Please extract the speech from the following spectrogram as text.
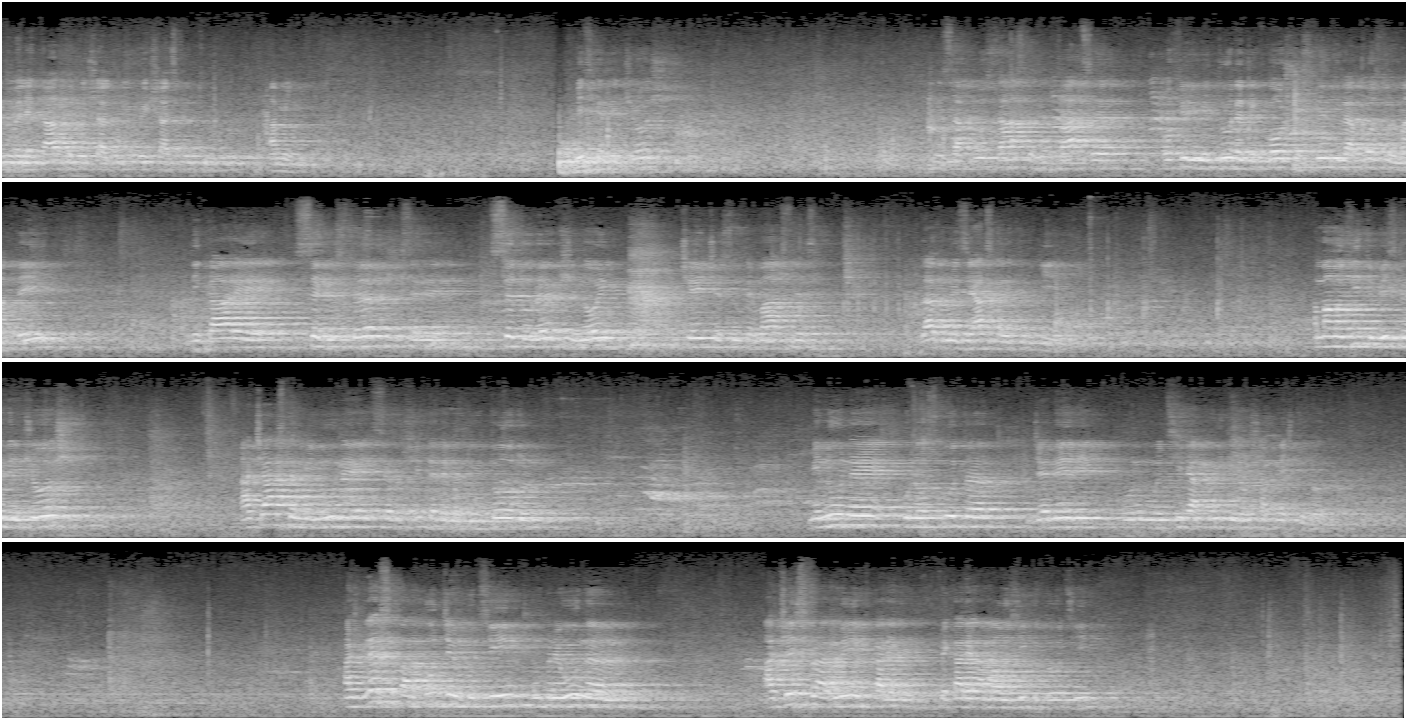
În numele Tatălui și al Fiului și al Sfântului Duh. Amin. Iubiți credincioși, ne s-a pus astăzi în față o firmitură din coșul Sfântului Apostol Matei, din care să gustăm și să ne săturăm și noi, cei ce suntem astăzi la Dumnezeiasca liturghie. Am auzit, iubiți credincioși, această minune săvârșită de Mântuitorul, minune cunoscută generic cu înmulțirea pâinilor și a peștilor. Aș vrea să parcurgem puțin împreună acest fragment care, pe care l-am auzit cu toții,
